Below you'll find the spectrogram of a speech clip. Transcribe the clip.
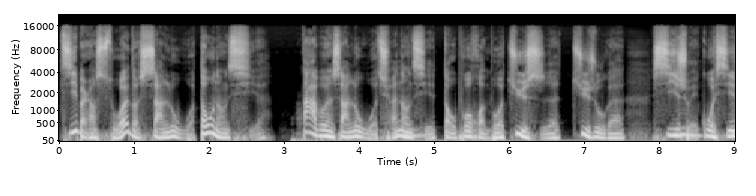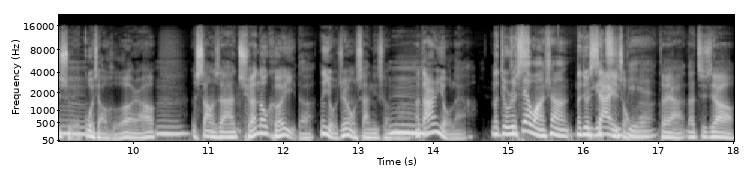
基本上所有的山路我都能骑，大部分山路我全能骑，陡坡、缓坡、巨石、巨树根、溪水、过溪水、过小河，然后上山全都可以的。那有这种山地车吗？那当然有了呀。那就是在网上，那就下一种了，对啊，那就叫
